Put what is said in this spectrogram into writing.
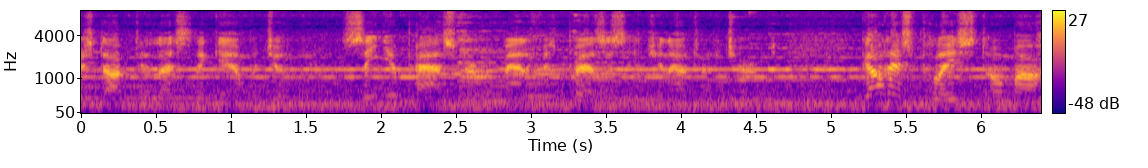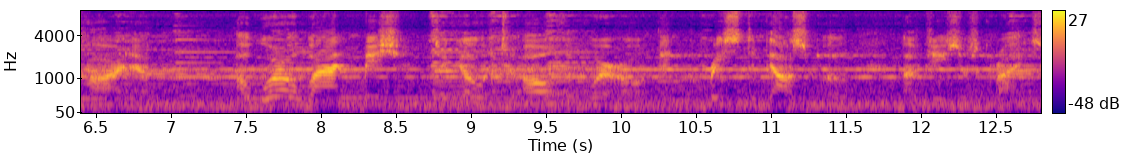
is Dr. Leslie Gamble Jr., Senior Pastor of Manifest Presence International Church. God has placed on my heart a, a worldwide mission to go into all the world and preach the gospel of Jesus Christ.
